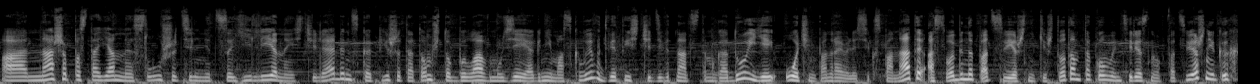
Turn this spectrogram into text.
А наша постоянная слушательница Елена из Челябинска пишет о том, что была в Музее огни Москвы в 2019 году, и ей очень понравились экспонаты, особенно подсвечники. Что там такого интересного в подсвечниках?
